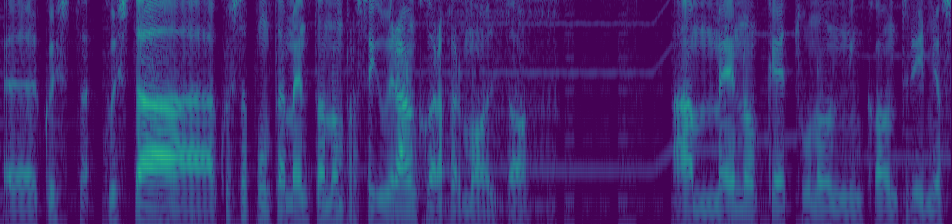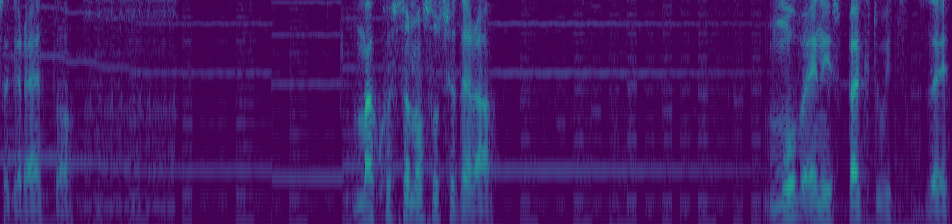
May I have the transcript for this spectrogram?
Eh, questa, questa, questo appuntamento non proseguirà ancora per molto. A meno che tu non incontri il mio segreto. Ma questo non succederà. Move and inspect with Z.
